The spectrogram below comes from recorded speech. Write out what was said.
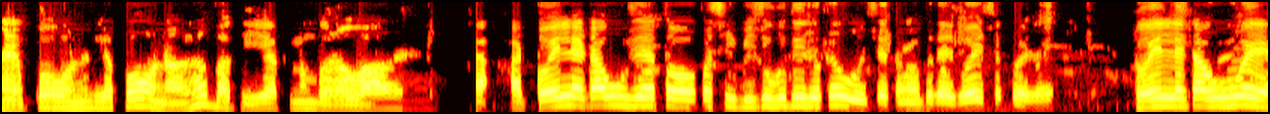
અહીંયા પવન એટલે પવન આવે બાકી એક નંબર હવા આવે. આ- ટોયલેટ આવું છે તો પછી બીજું બધું તો કેવું છે? તમે બધા જોઈ શકો છો. ટોયલેટ આવું હોય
